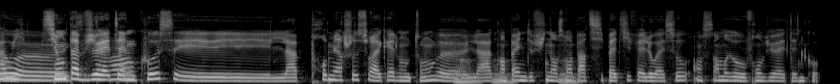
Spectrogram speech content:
Ah oui. si on tape Violet Co, c'est la première chose sur laquelle on tombe, la campagne de financement participatif Hello Asso, ensemble réouvrons Violet Co.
